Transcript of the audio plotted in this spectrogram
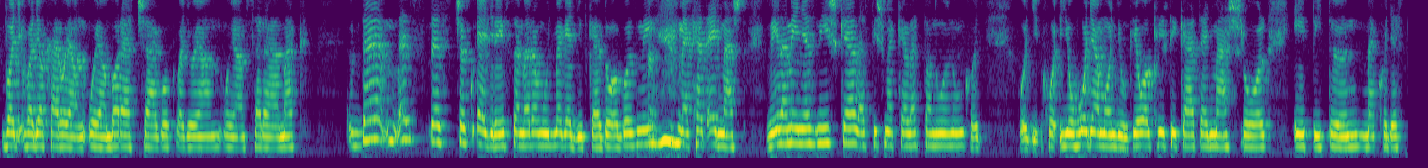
vagy, vagy akár olyan, olyan barátságok, vagy olyan, olyan szerelmek, de ez, ez csak egy része, mert amúgy meg együtt kell dolgozni, meg hát egymást véleményezni is kell, ezt is meg kellett tanulnunk, hogy, hogy, hogy jó, hogyan mondjunk jól kritikát egymásról, építőn, meg hogy ezt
